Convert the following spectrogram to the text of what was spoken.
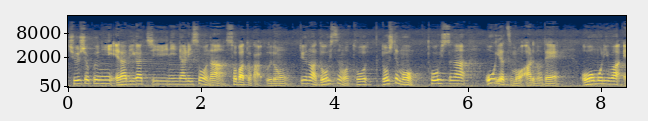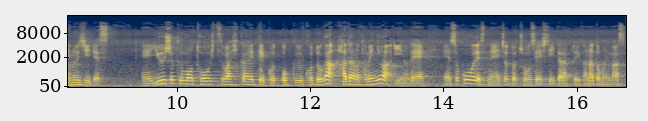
昼食に選びがちになりそうなそばとかうどんっていうのはどうしてもどうしても糖質が多いやつもあるので大盛りは NG です、えー、夕食も糖質は控えておくことが肌のためにはいいので、えー、そこをですねちょっと調整していただくといいかなと思います。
